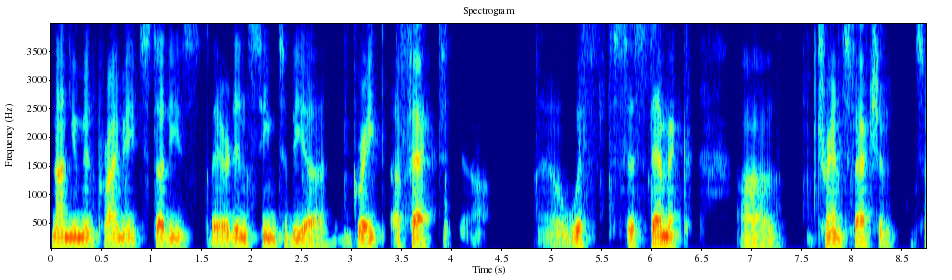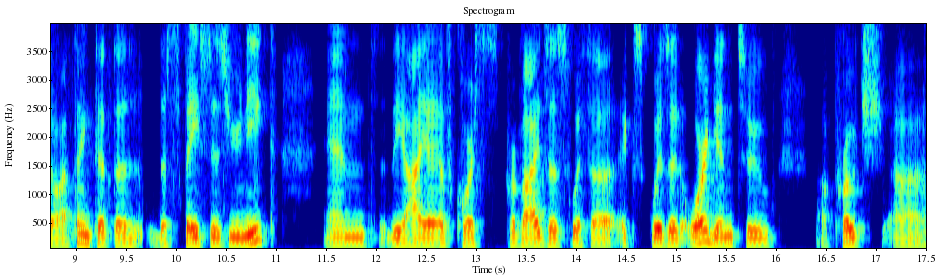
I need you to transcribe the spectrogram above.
non-human primate studies, there didn't seem to be a great effect uh, with systemic uh, transfection. So I think that the the space is unique, and the eye, of course, provides us with an exquisite organ to approach uh,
